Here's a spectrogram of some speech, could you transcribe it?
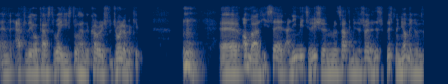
And after they all passed away, he still had the courage to join Rabbi Akiva. Uh, Omar, he said, Ani Mitzrishan, this, this Binyamin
